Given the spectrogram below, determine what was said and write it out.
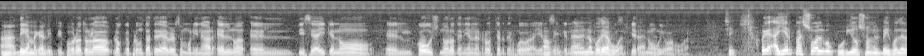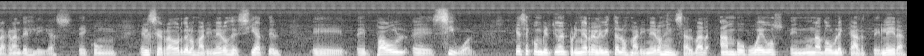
Ajá, dígame, Carlitos. Y por otro lado, lo que preguntaste de Iverson Molinar, él no, él dice ahí que no, el coach no lo tenía en el roster del juego de ayer, así que eh, no podía ni jugar. no no. iba a jugar. Sí. Oiga, ayer pasó algo curioso en el béisbol de las grandes ligas eh, con el cerrador de los marineros de Seattle, eh, eh, Paul Sewell, que se convirtió en el primer relevista de los marineros en salvar ambos juegos en una doble cartelera,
